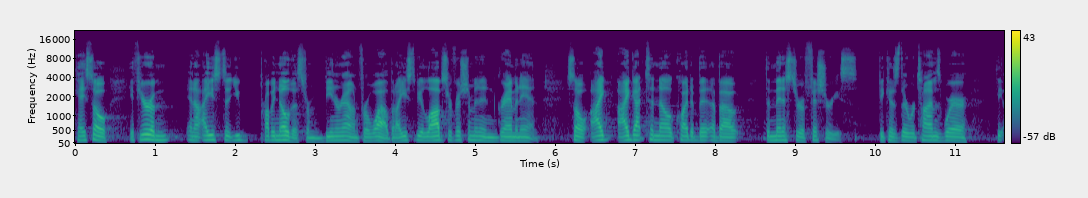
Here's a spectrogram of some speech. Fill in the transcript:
Okay, so if you're a, and I used to, you probably know this from being around for a while, but I used to be a lobster fisherman in Grand Manan. So I, I got to know quite a bit about the minister of fisheries because there were times where the,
